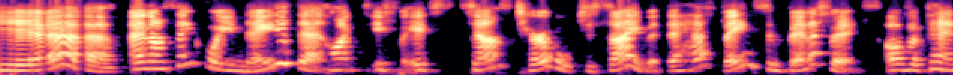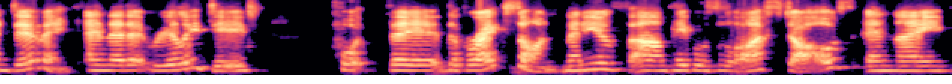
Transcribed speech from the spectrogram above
Yeah, and I think we needed that. Like, if it sounds terrible to say, but there have been some benefits of a pandemic, and that it really did put the the brakes on many of um, people's lifestyles, and they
